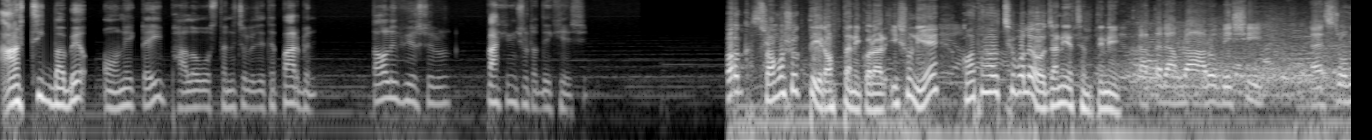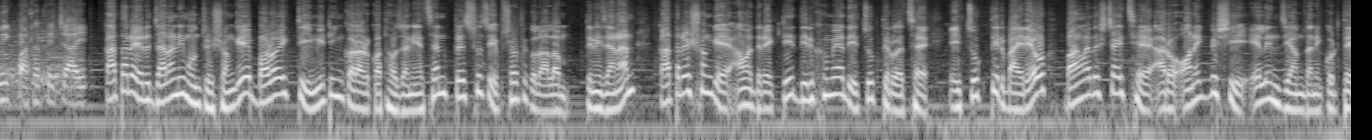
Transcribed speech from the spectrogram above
আর্থিকভাবে অনেকটাই ভালো অবস্থানে চলে যেতে পারবেন। তাহলে ভিউয়ার্স চলুন পাখিং শোটা দেখে এসি শ্রমশক্তি রপ্তানি করার ইস্যু নিয়ে কথা হচ্ছে বলেও জানিয়েছেন তিনি। কাতারে আমরা আরও বেশি শ্রমিক পাঠাতে চাই। কাতারের জ্বালানি মন্ত্রীর সঙ্গে বড় একটি মিটিং করার কথাও জানিয়েছেন প্রেস সচিব শফিকুল আলম। তিনি জানান কাতারের সঙ্গে আমাদের একটি দীর্ঘমেয়াদী চুক্তি রয়েছে। এই চুক্তির বাইরেও বাংলাদেশ চাইছে আরও অনেক বেশি এলএনজি আমদানি করতে।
